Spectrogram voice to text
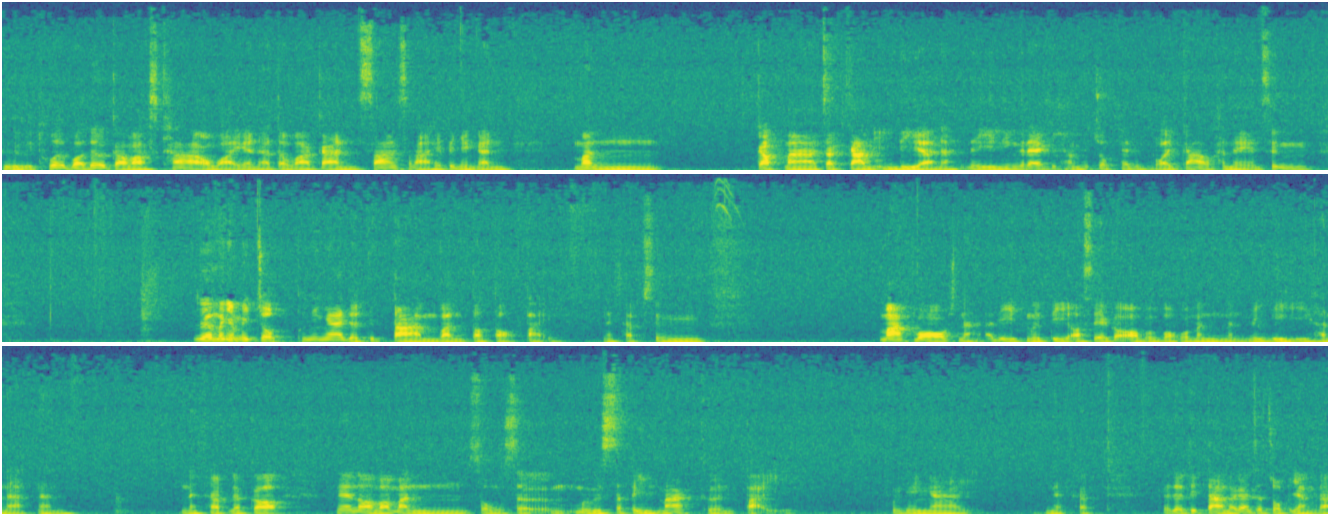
ถือถ้วยบอร์เดอร์กาวาสการ์เอาไว้นะแต่ว่าการสร้างสนามให้เป็นอย่างนั้น มันกลับมาจัดการอินเดียนะใน inning แรกที่ทำให้จบแค่109 คะแนน ซึ่งเรื่องมันยังไม่จบพูดง่ายๆเดี๋ยวติดตามวันต่อๆไปนะครับ ซึ่งมาร์ควอลช์นะอดีตมือตีออสเตรียก็ออกมาบอกว่ามันมันไม่ดีขนาดนั้นนะครับ แล้วก็แน่นอนว่ามันส่งเสริมมือสปินมากเกินไปพูดง่ายๆนะครับ เดี๋ยวติดตามแล้วกันจะจบอย่างไร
